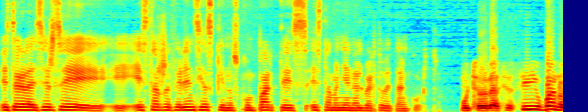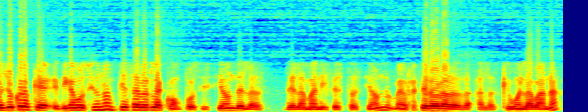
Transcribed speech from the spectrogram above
de agradecerse estas referencias que nos compartes esta mañana, Alberto Betancourt. Muchas gracias. Sí, bueno, yo creo que, digamos, si uno empieza a ver la composición de, las, de la manifestación, me refiero ahora a, las que hubo en La Habana,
